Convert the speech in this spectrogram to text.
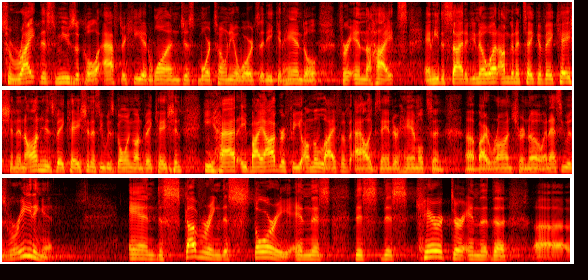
to write this musical after he had won just more Tony Awards that he could handle for In the Heights. And he decided, you know what, I'm going to take a vacation. And on his vacation, as he was going on vacation, he had a biography on the life of Alexander Hamilton uh, by Ron Chernow. And as he was reading it, and discovering this story and this, this, this character and the, the, uh,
